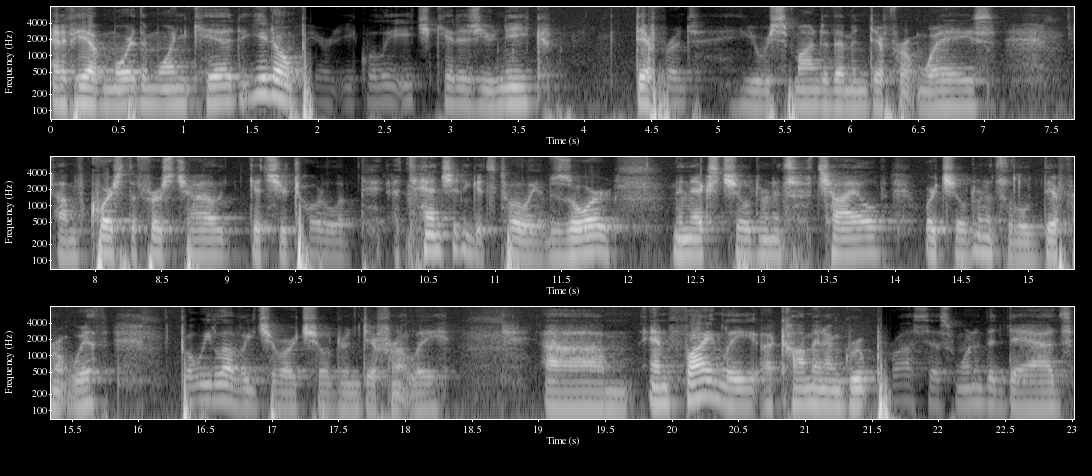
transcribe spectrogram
And if you have more than one kid, you don't parent equally. Each kid is unique, different. You respond to them in different ways. Um, of course, the first child gets your total attention, he gets totally absorbed. The next children, it's a child or children, it's a little different with. But we love each of our children differently. Um, and finally, a comment on group process. One of the dads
